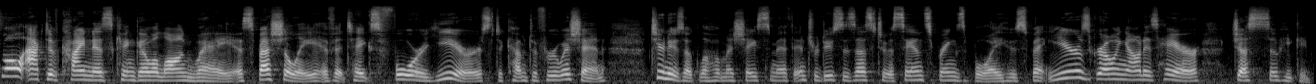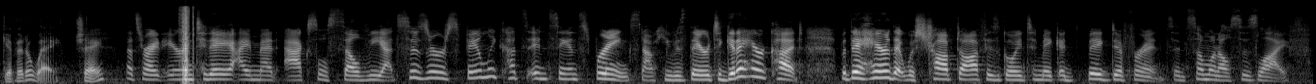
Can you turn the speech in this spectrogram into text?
Small act of kindness can go a long way, especially if it takes four years to come to fruition. 2 News Oklahoma Shea Smith introduces us to a Sand Springs boy who spent years growing out his hair just so he could give it away. Shea? That's right, Aaron. Today I met Axel Selvy at Scissors Family Cuts in Sand Springs. Now he was there to get a haircut, but the hair that was chopped off is going to make a big difference in someone else's life.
